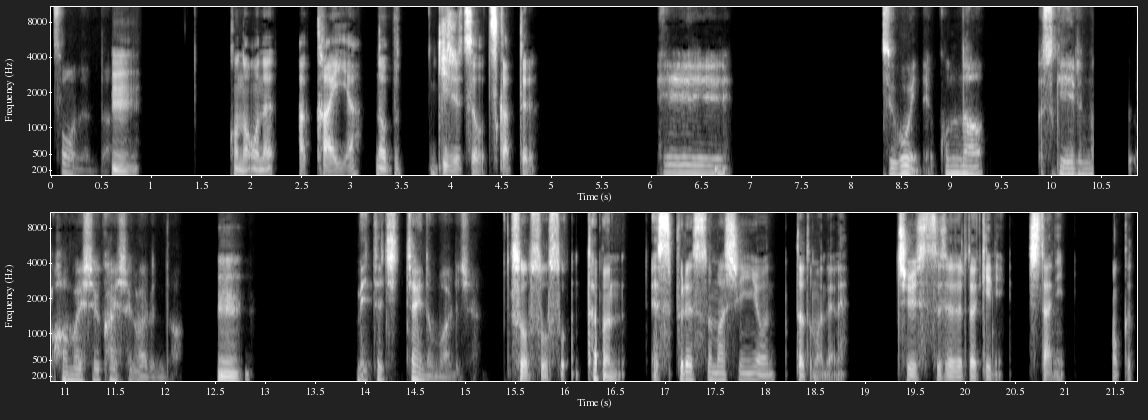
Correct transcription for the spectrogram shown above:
そうなんだ。うん。このおな赤いやのぶ技術を使ってる。へえ。すごいね。こんなスケールの販売してる会社があるんだ。うん。めっちゃちっちゃいのもあるじゃん。そうそうそう。多分、エスプレッソマシン用だと思うんだよね。抽出するときに下に置く。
